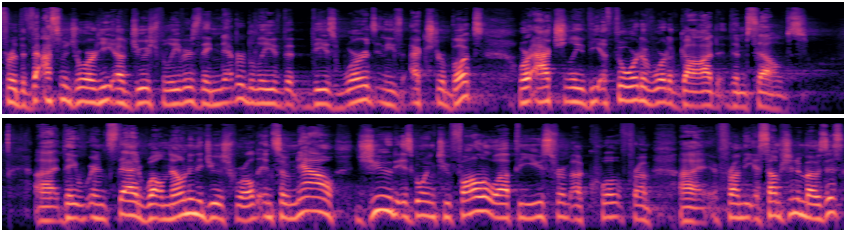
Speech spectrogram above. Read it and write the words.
for the vast majority of Jewish believers, they never believed that these words in these extra books were actually the authoritative word of God themselves. Uh, they were instead well known in the Jewish world. And so now Jude is going to follow up the use from a quote from, uh, from the Assumption of Moses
